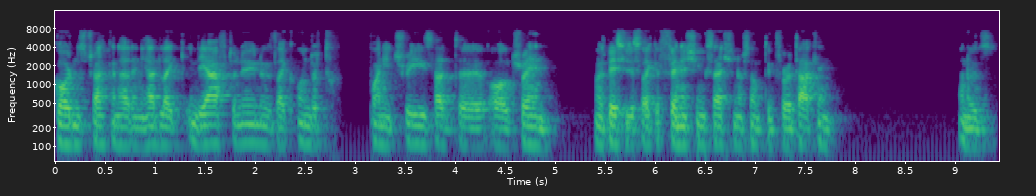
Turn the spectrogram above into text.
Gordon Strachan had, and he had like in the afternoon, it was like under 23s had to all train. It was basically just like a finishing session or something for attacking. And it was,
